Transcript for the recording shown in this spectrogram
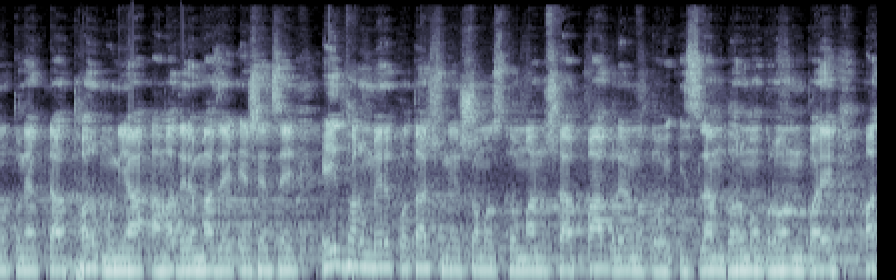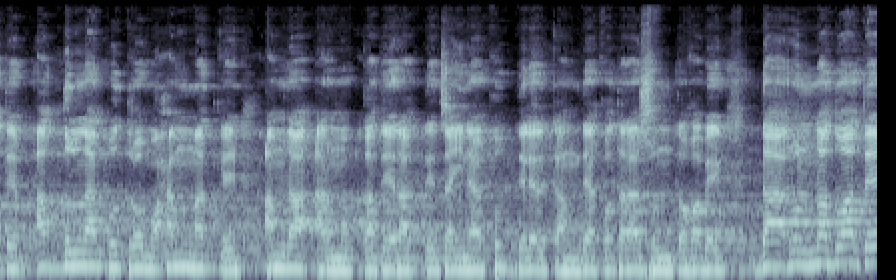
নতুন একটা ধর্ম নিয়ে আমাদের মাঝে এসেছে। এই ধর্মের কথা শুনে সমস্ত মানুষরা পাগলের মতো ইসলাম ধর্ম গ্রহণ করে। অতএব আবদুল্লাহর পুত্র মোহাম্মদকে আমরা আর মক্কাতে রাখতে চাই না। খুব দিলের কান দেয়া কথাটা শুনতে হবে। দারুল নদোয়াতে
